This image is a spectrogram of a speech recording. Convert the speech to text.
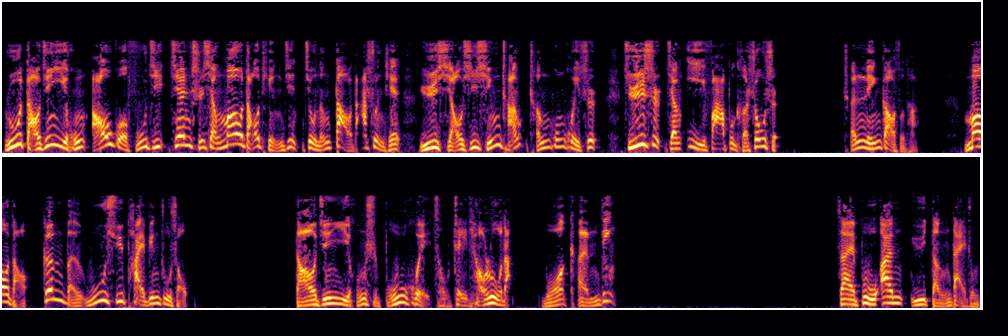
如岛津义弘熬过伏击，坚持向猫岛挺进，就能到达顺天，与小西行长成功会师，局势将一发不可收拾。陈林告诉他，猫岛根本无需派兵驻守，岛津义弘是不会走这条路的，我肯定。在不安与等待中，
